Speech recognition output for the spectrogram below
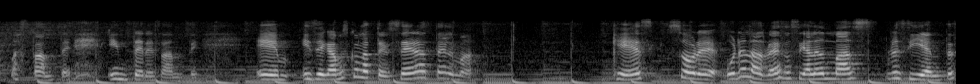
bastante interesante. Em, y llegamos con la tercera, Telma, que es sobre una de las redes sociales más recientes,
